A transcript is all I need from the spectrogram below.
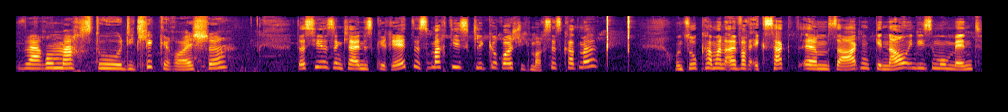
Warum machst du die Klickgeräusche? Das hier ist ein kleines Gerät, das macht dieses Klickgeräusch. Ich mache es jetzt gerade mal. Und so kann man einfach exakt ähm, sagen, genau in diesem Moment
